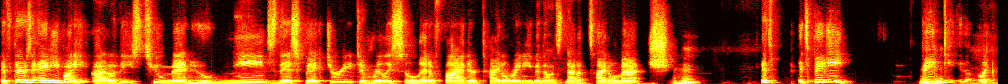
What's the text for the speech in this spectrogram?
If there's anybody out of these two men who needs this victory to really solidify their title reign, even though it's not a title match, Mhm. it's it's Big E. Big like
